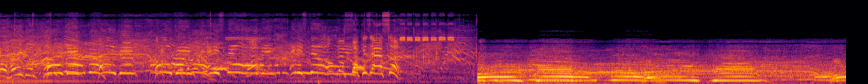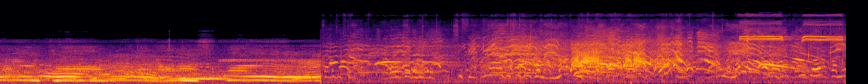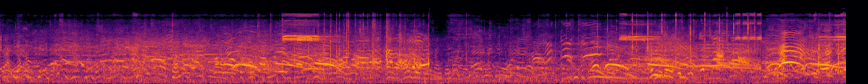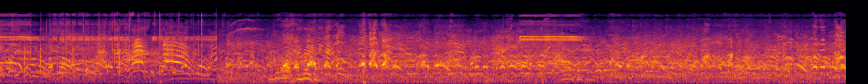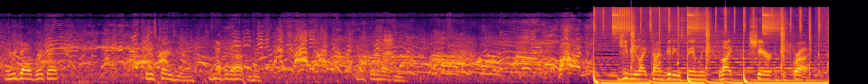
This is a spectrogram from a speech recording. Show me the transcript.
Oh, holding, holding, holding, holding, and he's still holding, and he's still holding. Now fuck his ass up! Here we go, breakout. It is crazy, y'all. It's not supposed to happen here. It's not supposed to happen here. GB Lifetime Videos family, like, share, and subscribe.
